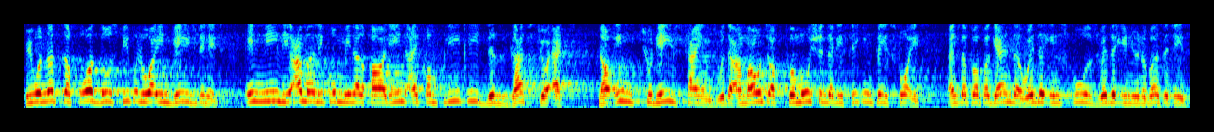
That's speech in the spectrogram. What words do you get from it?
We will not support those people who are engaged in it. Inni li'amalikum min al I completely disgust your act. Now in today's times, with the amount of promotion that is taking place for it, and the propaganda, whether in schools, whether in universities,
